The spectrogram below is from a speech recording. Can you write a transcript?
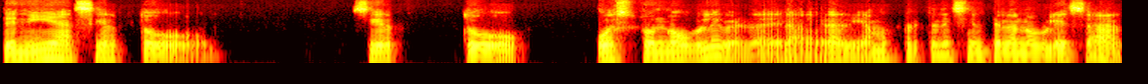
tenía cierto, cierto puesto noble, ¿verdad? Era, era, digamos, perteneciente a la nobleza,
